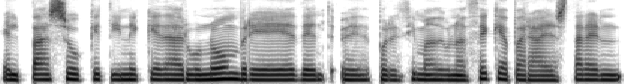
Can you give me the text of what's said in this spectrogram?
el paso que tiene que dar un hombre eh, por encima de una acequia para estar en,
